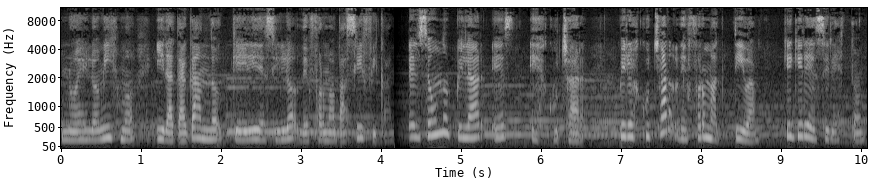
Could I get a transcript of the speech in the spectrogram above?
No es lo mismo ir atacando que ir y decirlo de forma pacífica. El segundo pilar es escuchar, pero escuchar de forma activa. ¿Qué quiere decir esto?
